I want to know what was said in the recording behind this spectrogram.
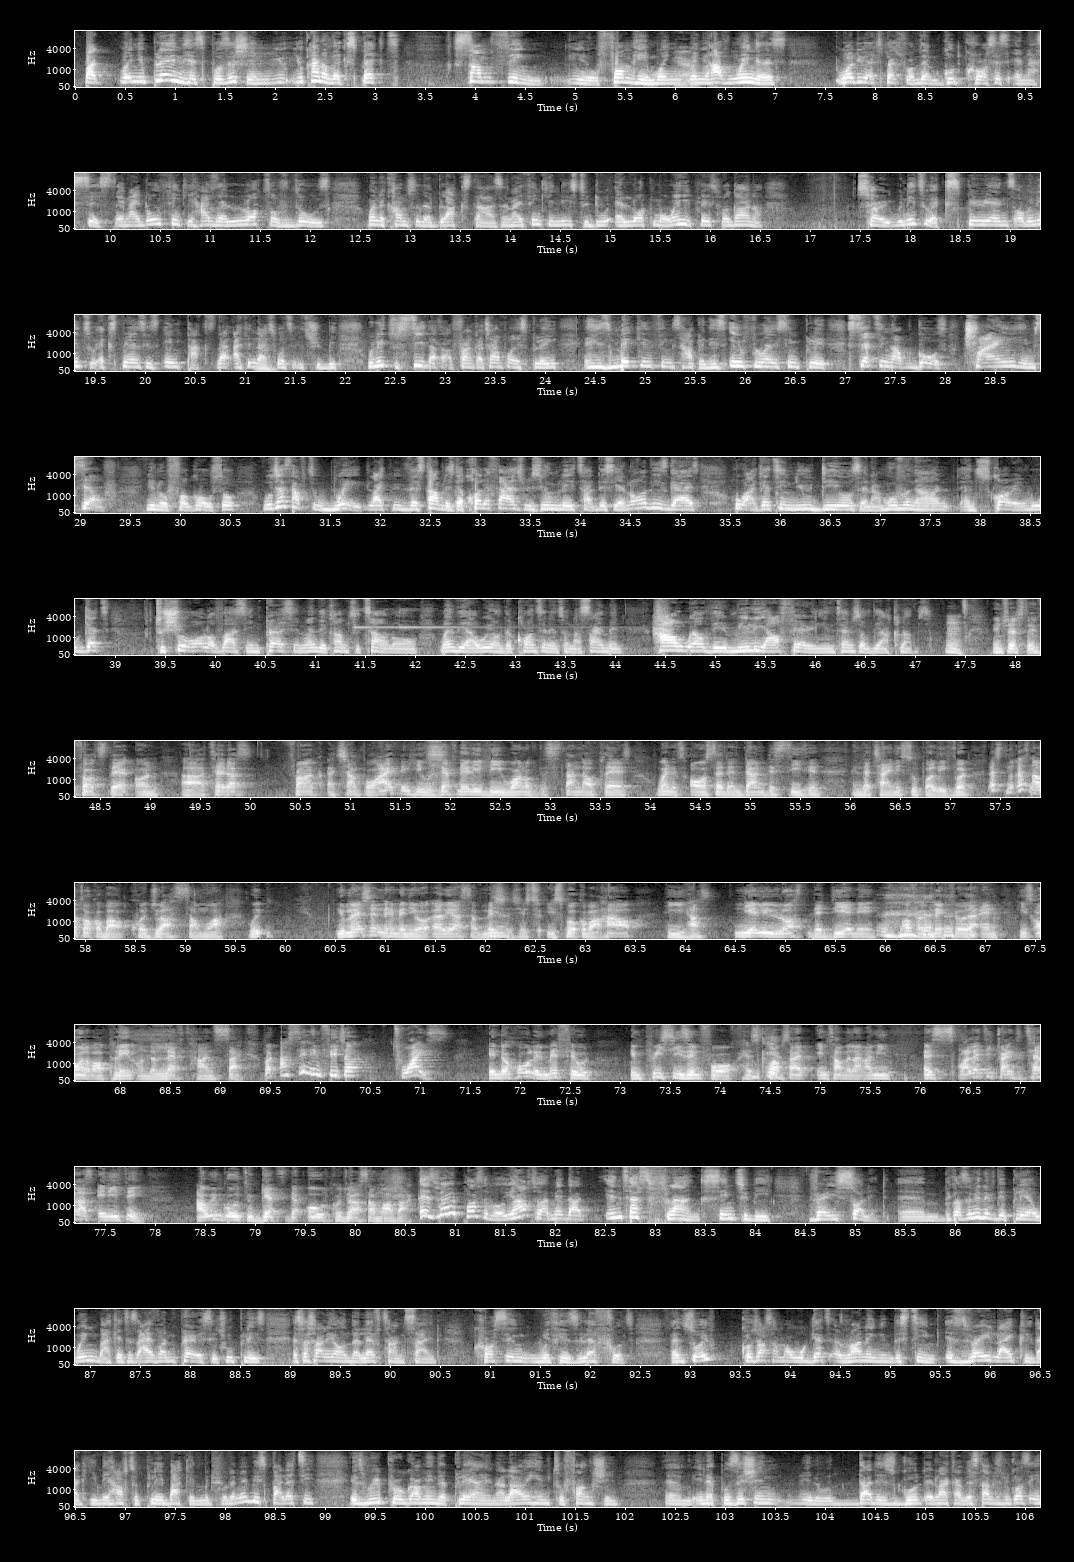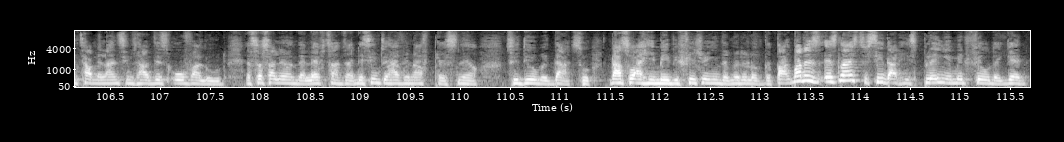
But when you play in his position, you, you kind of expect something, you know, from him. When yeah. when you have wingers, what do you expect from them? Good crosses and assists. And I don't think he has a lot of those when it comes to the Black Stars. And I think he needs to do a lot more. When he plays for Ghana, sorry, we need to experience or we need to experience his impact. That I think that's mm. what it should be. We need to see that Frank Acheampong is playing and he's making things happen. He's influencing play, setting up goals, trying himself, you know, for goals. So we'll just have to wait. Like we've established, the qualifiers resume later this year, and all these guys who are getting new deals and are moving on and scoring will get to show all of us in person when they come to town or when they are away on the continent on assignment how well they really are faring in terms of their clubs. Hmm. Interesting thoughts there on uh, Tedas Frank Acheampong. I think he will definitely be one of the standout players when it's all said and done this season in the Chinese Super League. But let's let's now talk about Kwadwo Asamoah. you mentioned him in your earlier submissions. Yeah. You, you spoke about how he has nearly lost the DNA of a midfielder and he's all about playing on the left hand side. But I've seen him feature twice in the whole in midfield in preseason for his club yeah. side Inter Milan. I mean, is Spalletti trying to tell us anything? Are we going to get the old Kwadwo Asamoah back? It's very possible. You have to admit that Inter's flanks seem to be very solid. Um, because even if they play a wing back, it is Ivan Perisic who plays, especially on the left hand side, crossing with his left foot. And so if Asamoah will get a running in this team, it's very likely that he may have to play back in midfield. And maybe Spalletti is reprogramming the player and allowing him to function um, in a position, you know, that is good. And like I've established, because Inter Milan seems to have this overload, especially on the left hand side, they seem to have enough personnel to deal with that. So that's why he may be featuring in the middle of the park. But it's, it's nice to see that he's playing in midfield again.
